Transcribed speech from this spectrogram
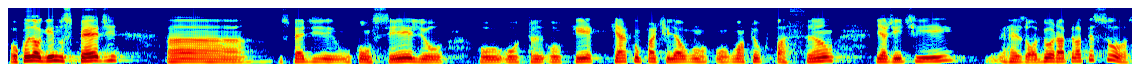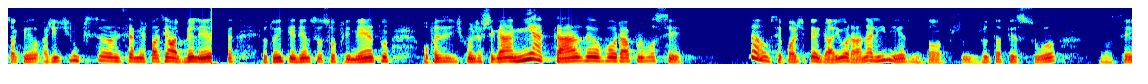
Ou quando alguém nos pede, ah, nos pede um conselho ou, ou, ou quer, quer compartilhar alguma, alguma preocupação e a gente resolve orar pela pessoa. Só que a gente não precisa necessariamente falar assim, olha, beleza, eu estou entendendo o seu sofrimento, vou fazer assim, quando eu chegar na minha casa eu vou orar por você. Não, você pode pegar e orar ali mesmo. Então, junto à pessoa, você,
